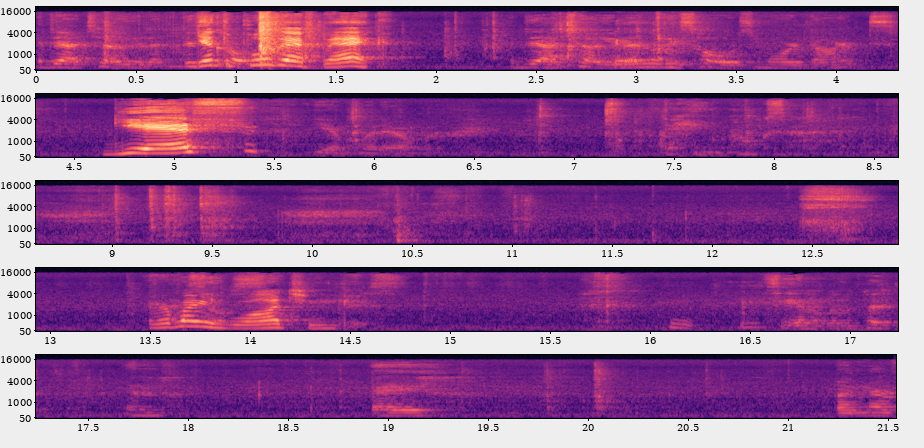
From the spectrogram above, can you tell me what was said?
And did I tell you that this You have to pull that back. Did I tell you that this holds more darts? Yes. Yeah, whatever. Dang, I'm sorry. Everybody's watching. See, and I'm gonna put in a a Nerf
